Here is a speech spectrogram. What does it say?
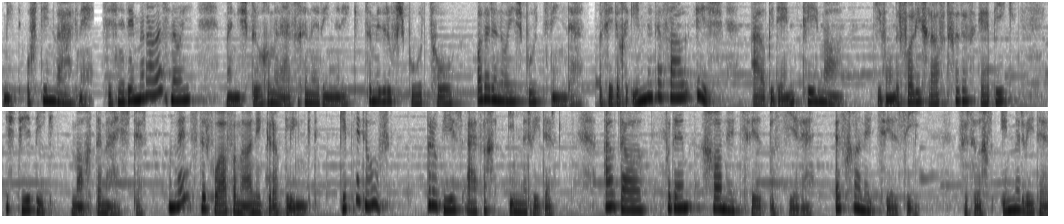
mit auf deinen Weg nehmen. Es ist nicht immer alles neu. Manchmal brauchen wir einfach eine Erinnerung, um wieder auf Spur zu kommen oder eine neue Spur zu finden. Was jedoch immer der Fall ist, auch bei dem Thema, die wundervolle Kraft der Vergebung, ist die Übung, macht den Meister. Und wenn es dir von Anfang an nicht gerade gelingt, Gib nicht auf. probier es einfach immer wieder. Auch da, von dem kann nicht zu viel passieren. Es kann nicht zu viel sein. Versuch es immer wieder,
